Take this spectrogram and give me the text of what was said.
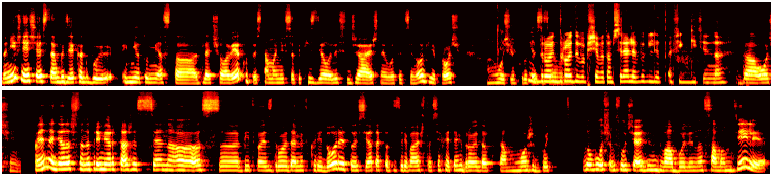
но нижняя часть там, где как бы нету места для человека, то есть там они все-таки сделали CGI-шные вот эти ноги и прочее, оно очень круто Нет, дроид, дроиды вообще в этом сериале выглядят офигительно. Да, очень. Понятное дело, что, например, та же сцена с э, битвой с дроидами в коридоре, то есть я так подозреваю, что всех этих дроидов там, может быть, ну, в лучшем случае, один-два были на самом деле,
